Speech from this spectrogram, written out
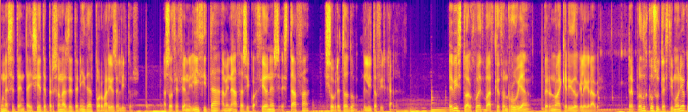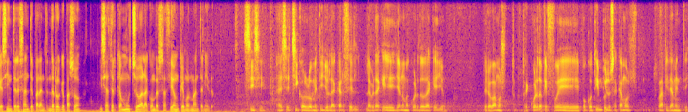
Unas 77 personas detenidas por varios delitos. Asociación ilícita, amenazas y coacciones, estafa y sobre todo delito fiscal. He visto al juez Vázquez Onrubia, pero no ha querido que le grabe. Reproduzco su testimonio que es interesante para entender lo que pasó y se acerca mucho a la conversación que hemos mantenido. Sí, sí, a ese chico lo metí yo en la cárcel, la verdad que ya no me acuerdo de aquello, pero vamos, recuerdo que fue poco tiempo y lo sacamos rápidamente.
